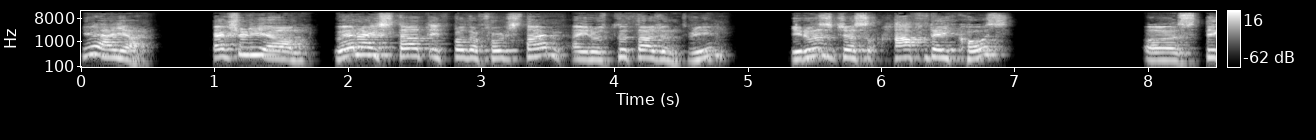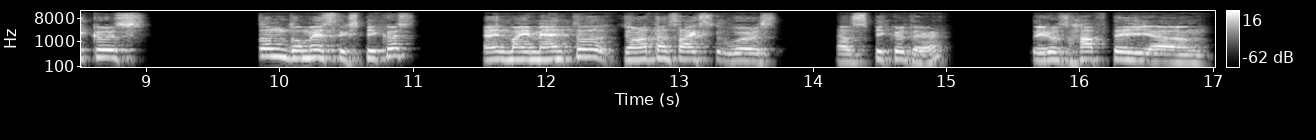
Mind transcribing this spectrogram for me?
Yeah, yeah. Actually, um, when I started for the first time, it was 2003. It was just half day course, uh, speakers, some domestic speakers, and my mentor, Jonathan Sykes, was a speaker there. So it was half day, um,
